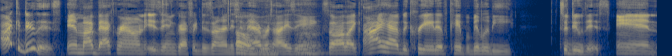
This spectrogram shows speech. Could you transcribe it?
I could do this. And my background is in graphic design, it's Oh, in yeah. advertising. So I like I have the creative capability to do this. And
